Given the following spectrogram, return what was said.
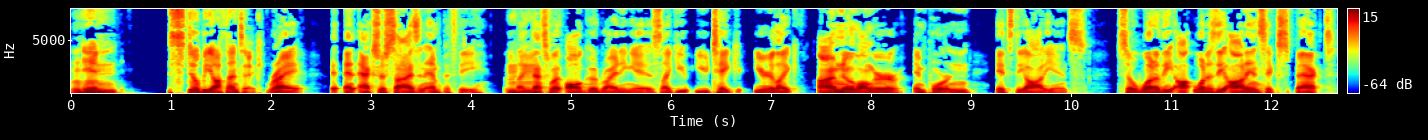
and still be authentic? Right. And exercise and empathy. Like that's what all good writing is. Like you, you take, you're like, I'm no longer important. It's the audience. So what are the, what does the audience expect?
